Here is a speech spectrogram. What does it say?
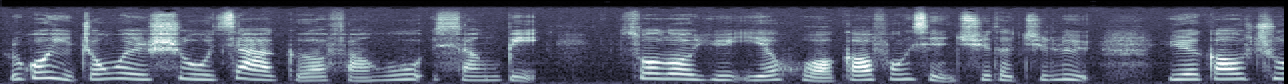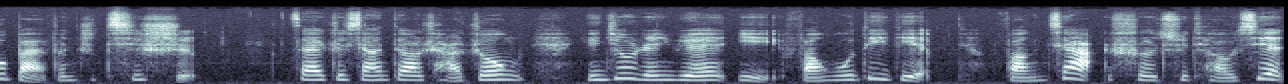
如果以中位数价格房屋相比，坐落于野火高风险区的几率约高出百分之七十。在这项调查中，研究人员以房屋地点、房价、社区条件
